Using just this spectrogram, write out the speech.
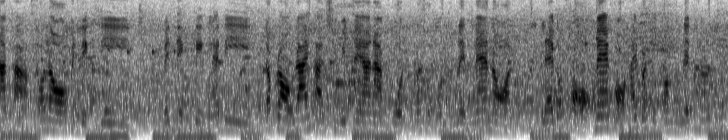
ามสุขากค่ะ เพราะน้องเป็นเด็กดี เป็นเด็กเก่งและดี รับรองได้ค่ะชีวิตในอนาคต ประสบความสำเร็จแน่นอน และก็ขอแม่ขอให้ประสบความสำเร็จทั้งทุก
